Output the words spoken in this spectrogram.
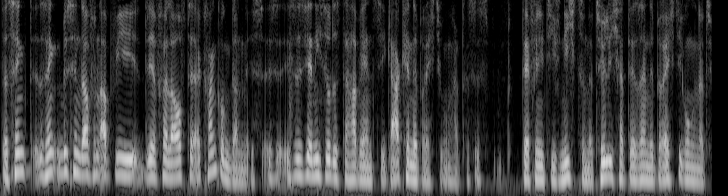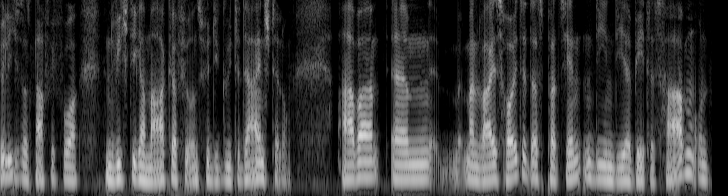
das hängt, das hängt ein bisschen davon ab, wie der Verlauf der Erkrankung dann ist. Es, es ist ja nicht so, dass der HbA1c gar keine Berechtigung hat. Das ist definitiv nicht so. Natürlich hat der seine Berechtigung. Natürlich ist das nach wie vor ein wichtiger Marker für uns für die Güte der Einstellung. Aber ähm, man weiß heute, dass Patienten, die einen Diabetes haben und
